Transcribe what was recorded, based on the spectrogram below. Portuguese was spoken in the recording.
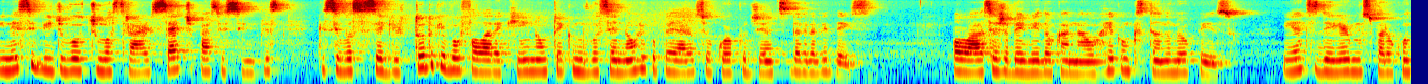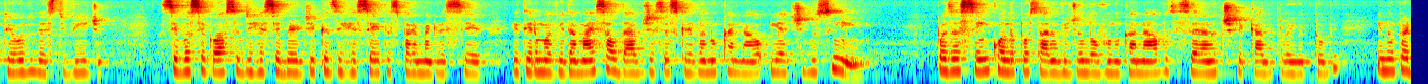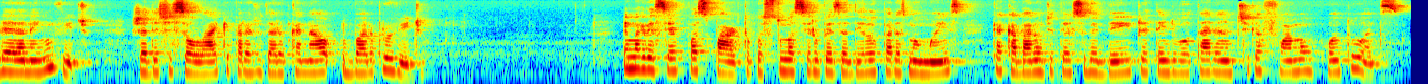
e nesse vídeo vou te mostrar 7 passos simples que se você seguir tudo que vou falar aqui, não tem como você não recuperar o seu corpo de antes da gravidez. Olá, seja bem-vindo ao canal Reconquistando Meu Peso. E antes de irmos para o conteúdo deste vídeo, se você gosta de receber dicas e receitas para emagrecer e ter uma vida mais saudável, já se inscreva no canal e ative o sininho. Pois assim, quando postar um vídeo novo no canal, você será notificado pelo YouTube e não perderá nenhum vídeo. Já deixa seu like para ajudar o canal e bora pro vídeo. Emagrecer pós-parto costuma ser um pesadelo para as mamães que acabaram de ter seu bebê e pretendem voltar à antiga forma o quanto antes.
